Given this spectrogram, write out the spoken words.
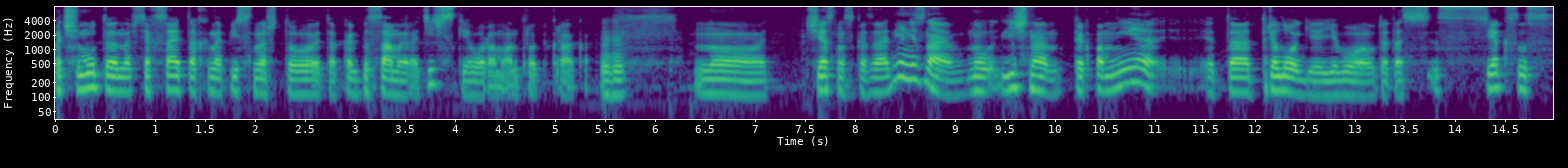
почему-то на всех сайтах написано, что это как бы самый эротический его роман Тропик Рака. Угу. Но, честно сказать, ну, не знаю, ну, лично, как по мне, это трилогия его, вот это Сексус,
